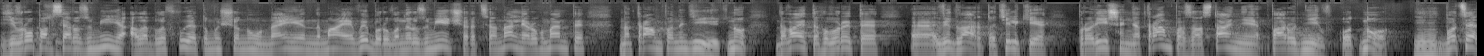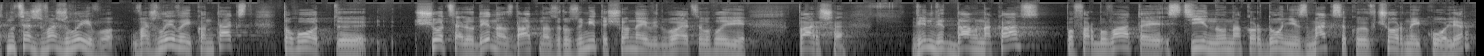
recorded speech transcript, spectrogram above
Європа все розуміє, але блефує, тому що ну у неї немає вибору. Вони розуміють, що раціональні аргументи на Трампа не діють. Ну давайте говорити е, відверто тільки про рішення Трампа за останні пару днів. От ну бо це ну це ж важливо. Важливий контекст того, от, е, що ця людина здатна зрозуміти, що в неї відбувається в голові. Перше, він віддав наказ пофарбувати стіну на кордоні з Мексикою в чорний колір.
